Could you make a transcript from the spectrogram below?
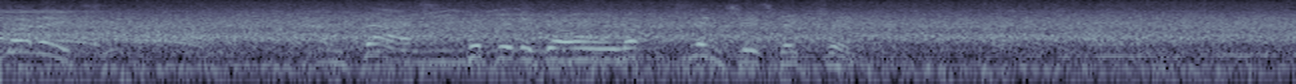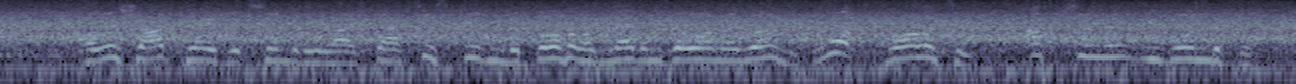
done it! And that could be the goal that clinches victory. I wish I played with somebody like that. Just give him the ball and let him go on a run. What quality. Absolutely wonderful.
